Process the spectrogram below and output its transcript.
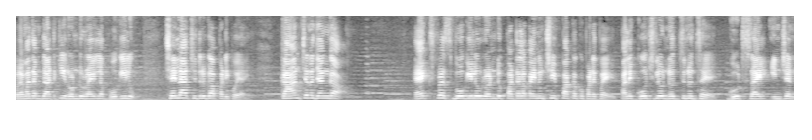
ప్రమాదం దాటికి రెండు రైళ్ళ బోగీలు చెల్లా చెదురుగా పడిపోయాయి. కాంచనజంగా ఎక్స్ప్రెస్ బోగీలు రెండు పట్టలపై నుంచి పక్కకు పడిపోయాయి. పలు కోచ్లు నుజ్జు నొజ్జాయి గూడ్స్ రైల్ ఇంజన్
